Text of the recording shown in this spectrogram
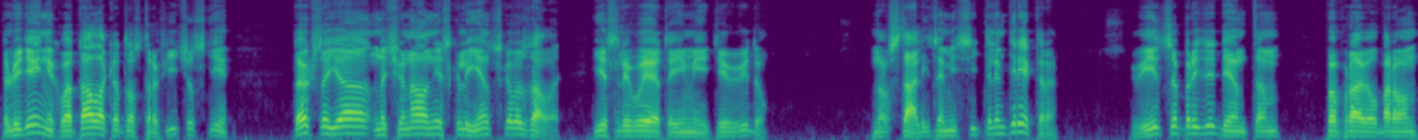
Людей не хватало катастрофически, так что я начинал не с клиентского зала, если вы это имеете в виду. Но стали заместителем директора. Вице-президентом, поправил барон.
